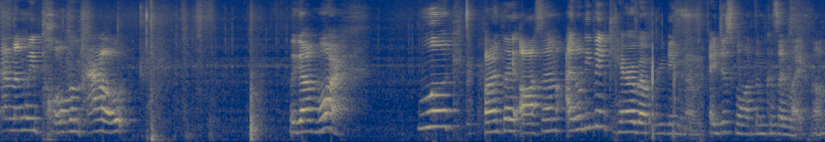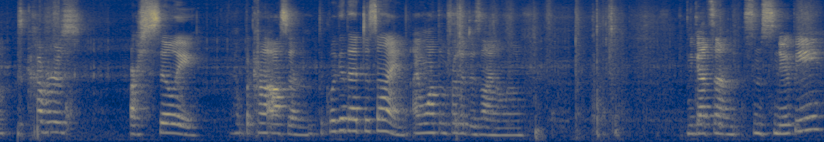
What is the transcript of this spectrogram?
And then we pull them out. We got more. Look, aren't they awesome? I don't even care about reading them. I just want them because I like them. These covers are silly but kind of awesome. Look, look at that design. I want them for the design alone. We got some some Snoopy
